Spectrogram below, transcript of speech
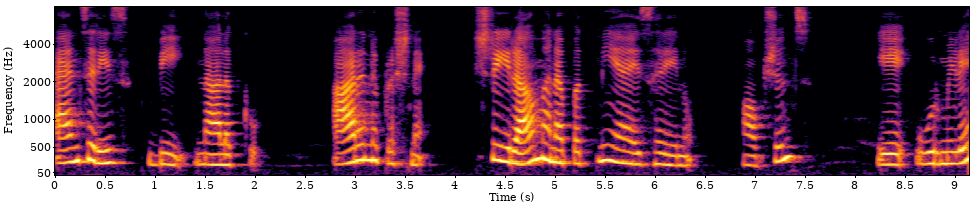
ಆನ್ಸರ್ ಈಸ್ ಬಿ ನಾಲ್ಕು. ಆರನೇ ಪ್ರಶ್ನೆ, ಶ್ರೀರಾಮನ ಪತ್ನಿಯ ಹೆಸರೇನು? Options A Urmila,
